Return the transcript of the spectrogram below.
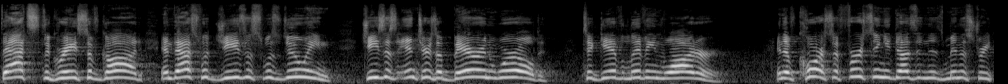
That's the grace of God, and that's what Jesus was doing. Jesus enters a barren world to give living water. And of course, the first thing he does in his ministry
